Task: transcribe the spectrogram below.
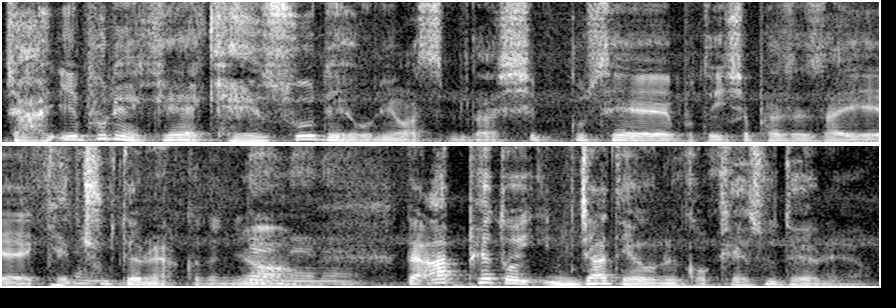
자, 이분에게 개수 대운이 왔습니다. 19세부터 28세 사이에 개축 대운이 왔거든요. 네네네. 근데 앞에도 임자 대운이고 개수 대운이에요.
